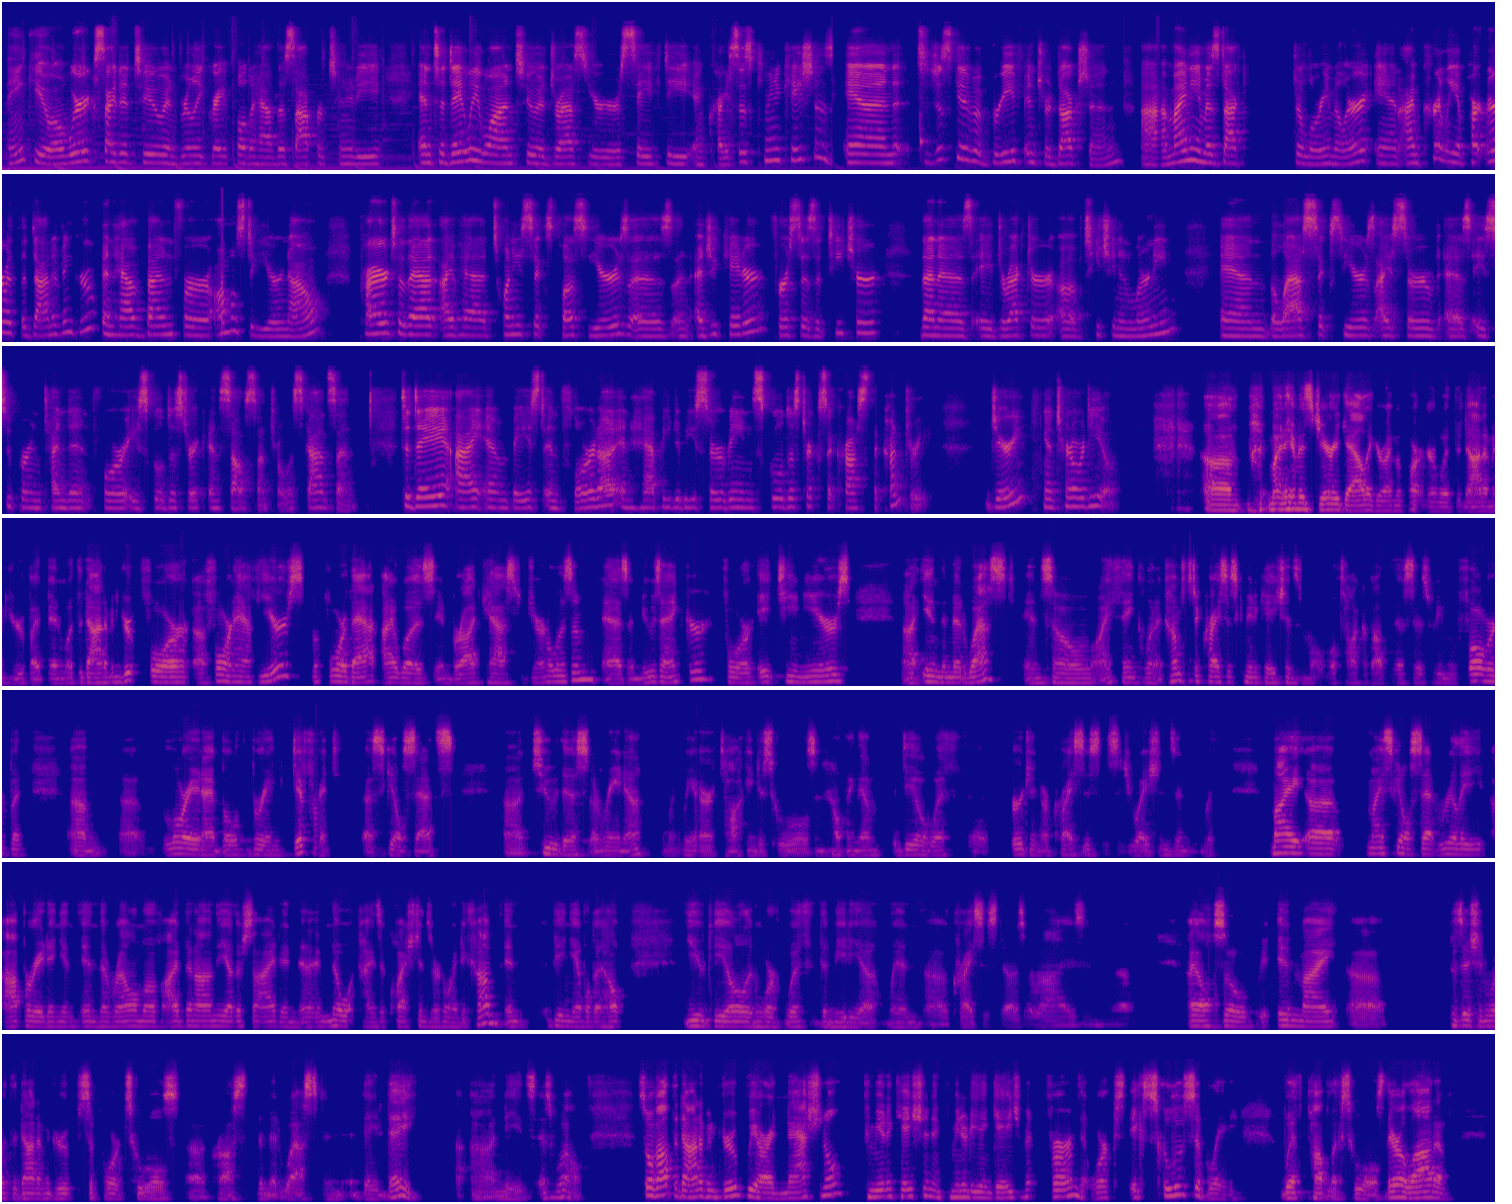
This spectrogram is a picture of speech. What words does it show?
Thank you. Well, we're excited too and really grateful to have this opportunity. And today we want to address your safety and crisis communications. And to just give a brief introduction, uh, my name is Dr. Lori Mueller, and I'm currently a partner with the Donovan Group and have been for almost a year now. Prior to that, I've had 26 plus years as an educator, first as a teacher, then as a director of teaching and learning, and the last six years, I served as a superintendent for a school district in South Central Wisconsin. Today, I am based in Florida and happy to be serving school districts across the country. Jerry, I'm going to turn over to you. Uh, my name is Jerry Gallagher. I'm a partner with the Donovan Group. I've been with the Donovan Group for uh, four and a half years. Before that, I was in broadcast journalism as a news anchor for 18 years uh, in the Midwest. And so I think when it comes to crisis communications, and we'll, we'll talk about this as we move forward, but um, uh, Lori and I both bring different uh, skill sets uh, to this arena when we are talking to schools and helping them deal with urgent or crisis situations. And with my uh, my skill set really operating in, in the realm of I've been on the other side and, and know what kinds of questions are going to come and being able to help you deal and work with the media when uh, crisis does arise. And uh, I also, in my uh, position with the Donovan Group, support schools uh, across the Midwest and day to day needs as well. So, about the Donovan Group, we are a national communication and community engagement firm that works exclusively with public schools. There are a lot of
